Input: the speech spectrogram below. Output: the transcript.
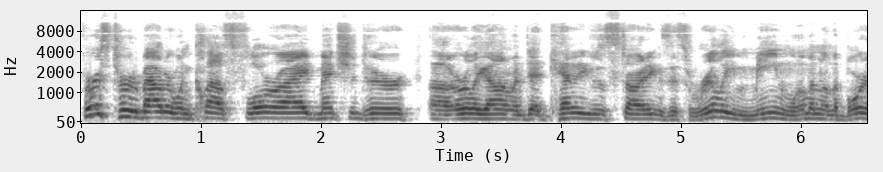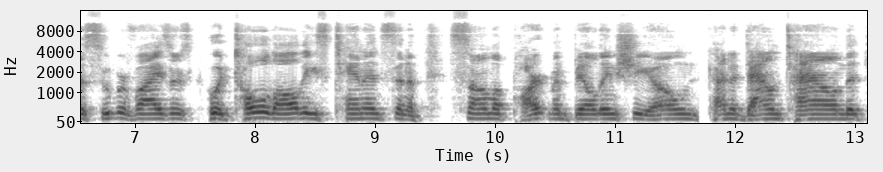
First heard about her when Klaus Flouride mentioned her uh, early on when Dead Kennedy was starting as this really mean woman on the board of supervisors who had told all these tenants in a, some apartment building she owned kind of downtown that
